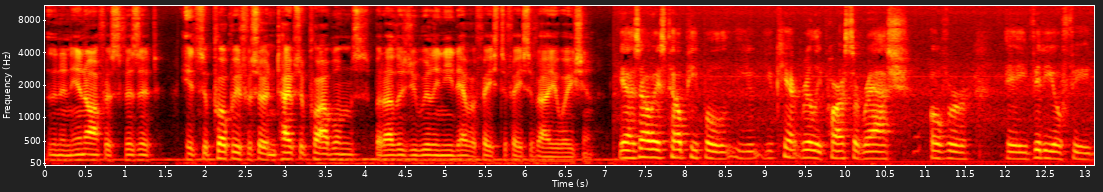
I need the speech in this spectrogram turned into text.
than an in-office visit. It's appropriate for certain types of problems, but others you really need to have a face-to-face evaluation. Yeah, as I always tell people, you, you can't really parse a rash over a video feed.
